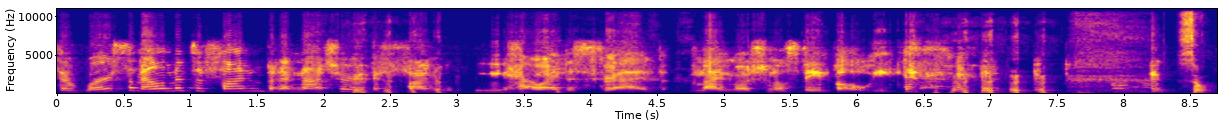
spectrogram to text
there were some elements of fun, but I'm not sure if fun would be how I describe my emotional state the whole week. so,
